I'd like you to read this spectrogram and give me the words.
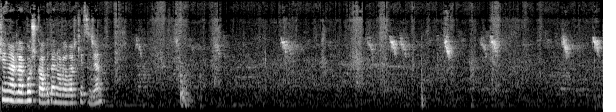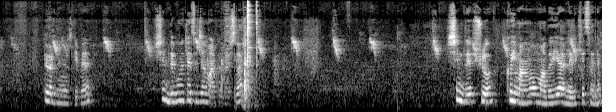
Kenarlar boş kaldı. Ben oraları keseceğim. Gördüğünüz gibi. Şimdi bunu keseceğim arkadaşlar. Şimdi şu kıymanın olmadığı yerleri keselim.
